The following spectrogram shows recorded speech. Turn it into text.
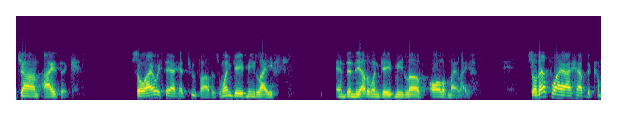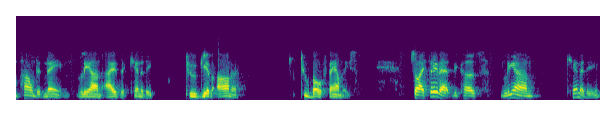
John Isaac. So I always say I had two fathers. One gave me life, and then the other one gave me love all of my life. So that's why I have the compounded name, Leon Isaac Kennedy, to give honor to both families. So I say that because Leon Kennedy,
